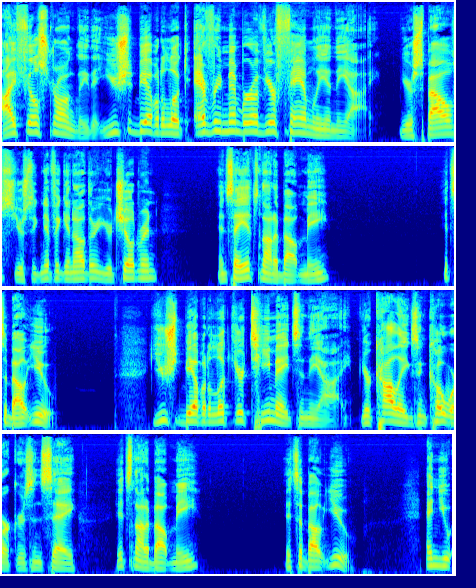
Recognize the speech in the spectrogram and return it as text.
I feel strongly that you should be able to look every member of your family in the eye, your spouse, your significant other, your children, and say, It's not about me, it's about you. You should be able to look your teammates in the eye, your colleagues and coworkers, and say, It's not about me, it's about you. And you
